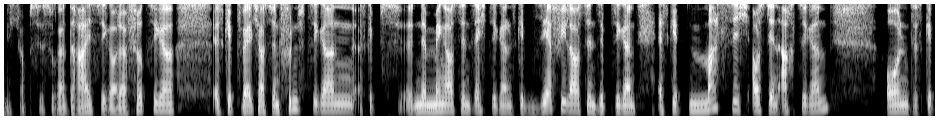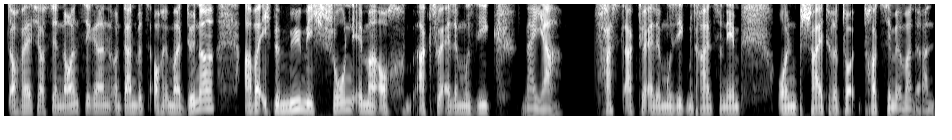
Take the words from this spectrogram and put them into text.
ich glaube, es ist sogar 30er oder 40er. Es gibt welche aus den 50ern, es gibt eine Menge aus den 60ern, es gibt sehr viele aus den 70ern, es gibt massig aus den 80ern und es gibt auch welche aus den 90ern und dann wird's auch immer dünner. Aber ich bemühe mich schon immer auch aktuelle Musik, naja, fast aktuelle Musik mit reinzunehmen und scheitere trotzdem immer dran.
